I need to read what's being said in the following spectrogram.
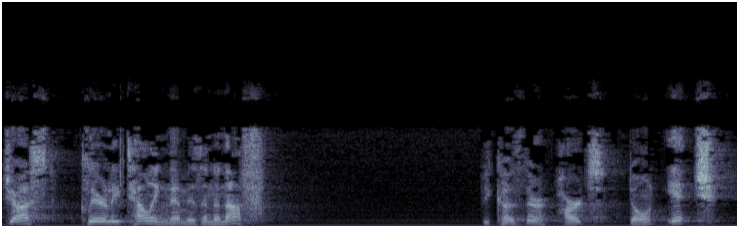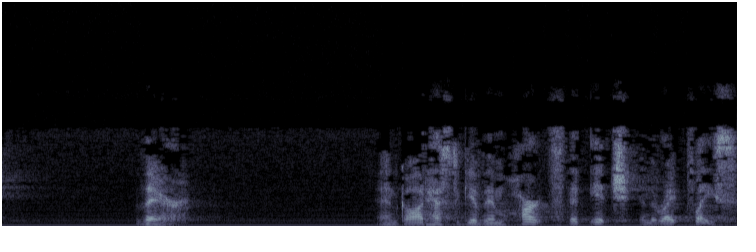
just clearly telling them isn't enough. Because their hearts don't itch there. And God has to give them hearts that itch in the right place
